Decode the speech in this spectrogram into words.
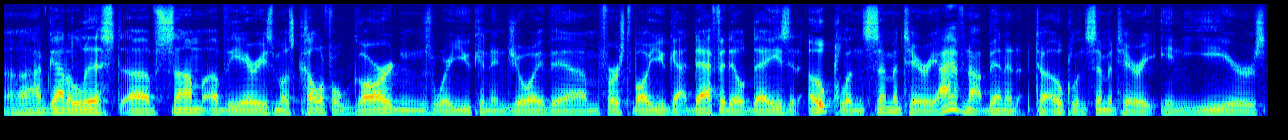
Uh, I've got a list of some of the area's most colorful gardens where you can enjoy them. First of all, you've got Daffodil Days at Oakland Cemetery. I have not been to Oakland Cemetery in years.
